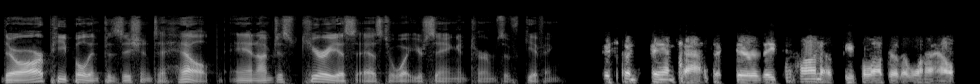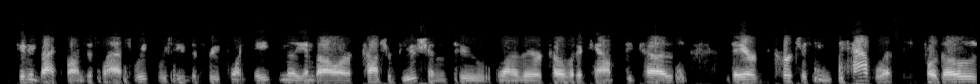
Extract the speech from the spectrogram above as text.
There are people in position to help, and I'm just curious as to what you're saying in terms of giving. It's been fantastic. There is a ton of people out there that want to help. Giving Back Fund just last week received a $3.8 million contribution to one of their COVID accounts because they are purchasing tablets for those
